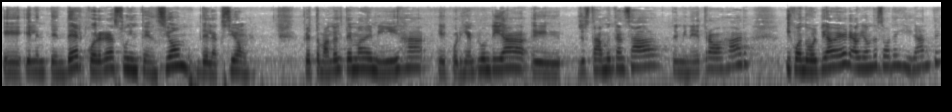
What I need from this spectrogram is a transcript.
eh, el entender cuál era su intención de la acción. Retomando el tema de mi hija, eh, por ejemplo, un día yo estaba muy cansada, terminé de trabajar y cuando volví a ver había un desorden gigante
